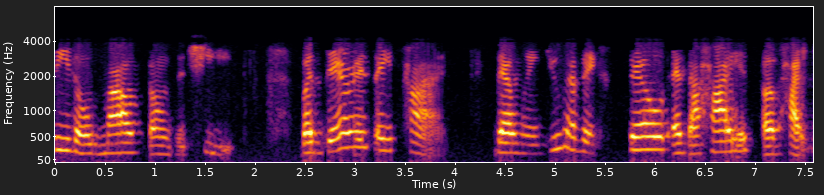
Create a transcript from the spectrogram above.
see those milestones achieved. But there is a time that when you have excelled at the highest of heights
